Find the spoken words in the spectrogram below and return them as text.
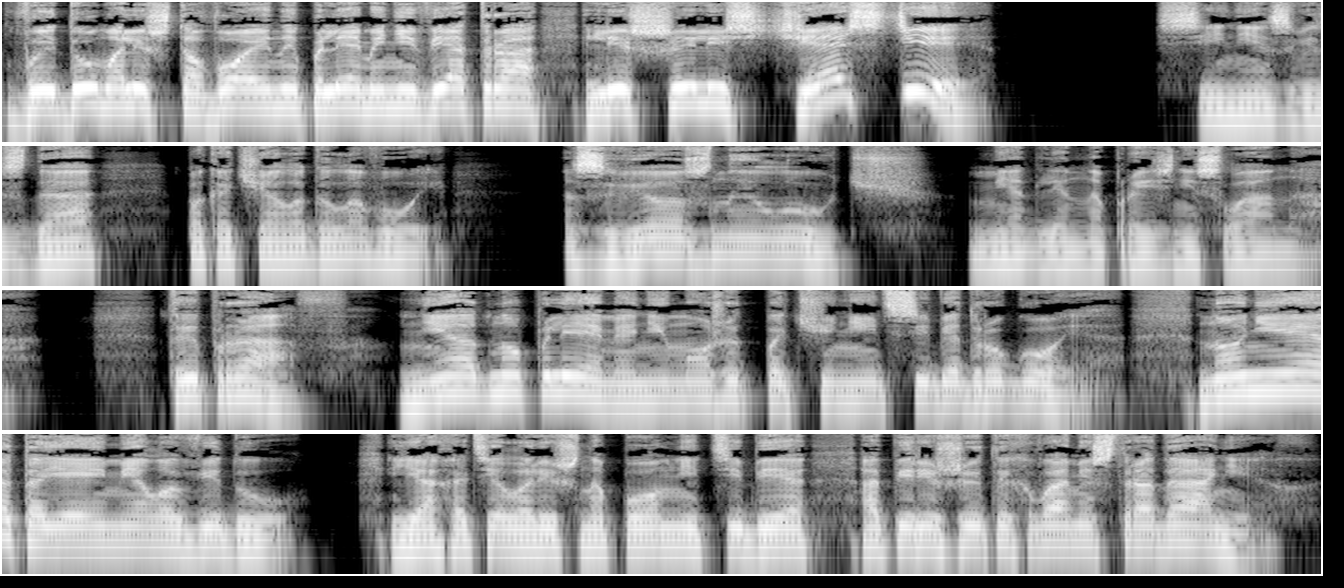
Вы думали, что воины племени ветра лишились чести?» Синяя звезда покачала головой. «Звездный луч», — медленно произнесла она. «Ты прав. Ни одно племя не может подчинить себе другое. Но не это я имела в виду. Я хотела лишь напомнить тебе о пережитых вами страданиях.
